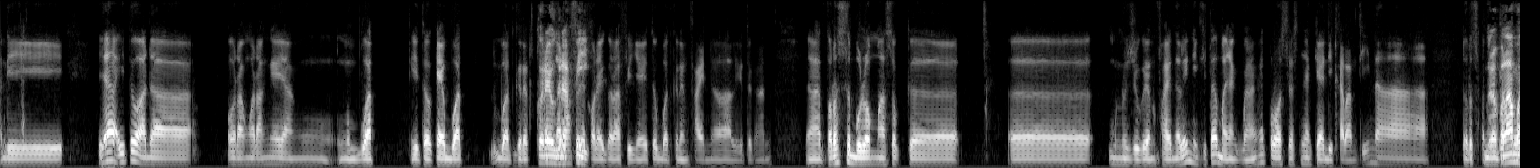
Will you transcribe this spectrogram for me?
di ya itu ada orang-orangnya yang ngebuat itu kayak buat buat grand Koreografi. koreografinya itu buat grand final gitu kan nah terus sebelum masuk ke eh, menuju grand final ini kita banyak banget prosesnya kayak di karantina terus Berapa itu lama?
